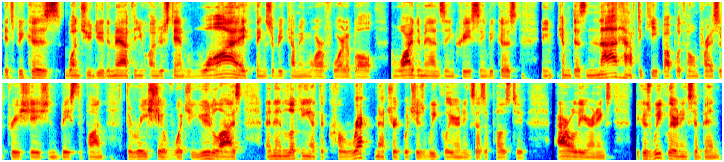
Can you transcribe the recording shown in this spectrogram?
It's because once you do the math and you understand why things are becoming more affordable and why demand's increasing, because income does not have to keep up with home price appreciation based upon the ratio of what you utilize. And then looking at the correct metric, which is weekly earnings as opposed to hourly earnings, because weekly earnings have been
